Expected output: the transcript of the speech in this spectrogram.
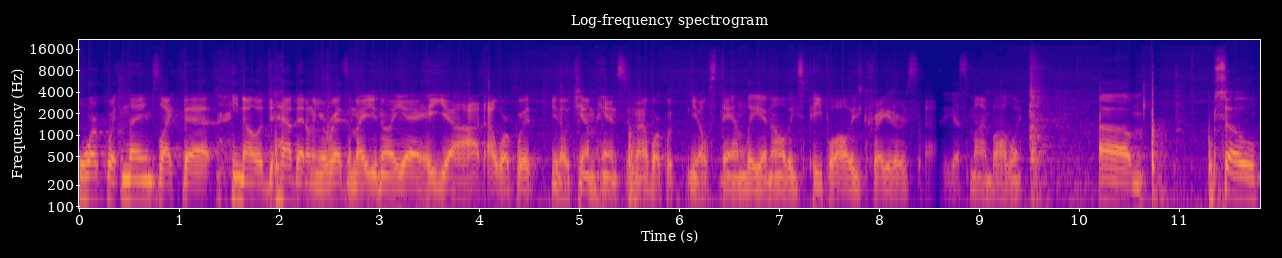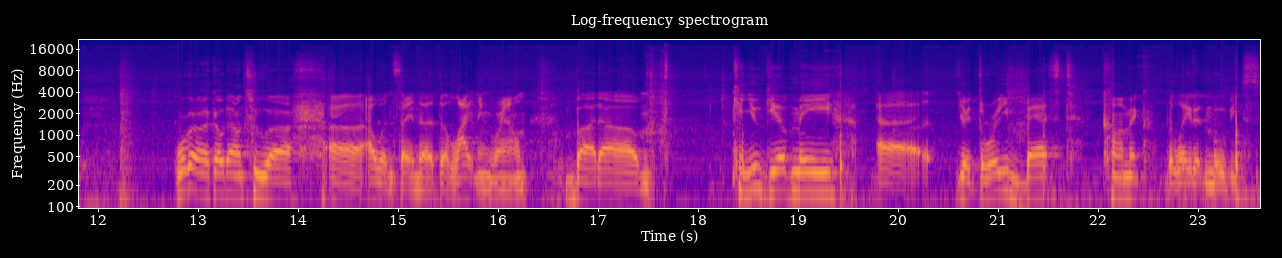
work with names like that, you know, to have that on your resume, you know, yeah, hey, yeah, I, I work with you know Jim Henson, I work with you know Stan Lee, and all these people, all these creators. Uh, That's mind-boggling. Um, so we're gonna go down to uh, uh, I wouldn't say the the lightning round, but um, can you give me uh, your three best comic-related movies?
